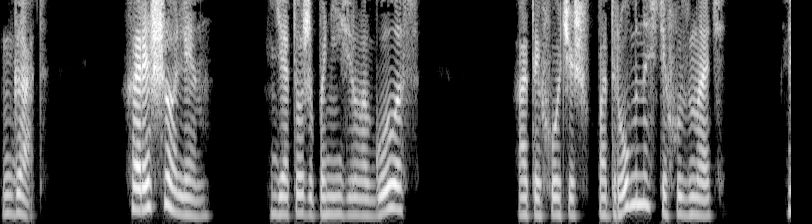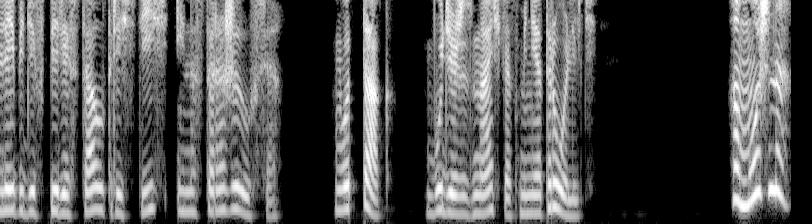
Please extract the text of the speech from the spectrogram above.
Гад. «Хорошо, Лен». Я тоже понизила голос. «А ты хочешь в подробностях узнать?» Лебедев перестал трястись и насторожился. Вот так. Будешь знать, как меня троллить. «А можно?»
